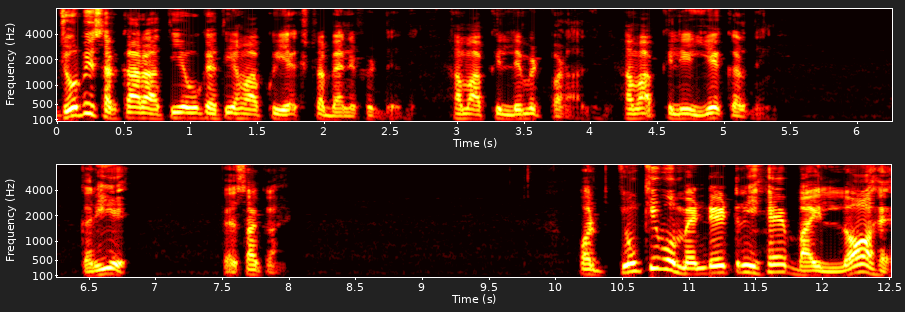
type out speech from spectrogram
जो भी सरकार आती है, वो कहती है, हम आपको ये एक्स्ट्रा बेनिफिट दे देंगे, हम आपकी लिमिट बढ़ा देंगे, हम आपके लिए ये कर देंगे। करिए, पैसा कहा है? और क्योंकि वो मैंडेटरी है बाय लॉ है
